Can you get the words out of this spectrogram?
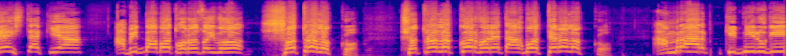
তেইশ টাকিয়া আবিদ বাবদ খরচ হইব সতেরো লক্ষ। সতেরো লক্ষর পরে থাকব তেরো লক্ষ। আমরা আর কিডনি রুগী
